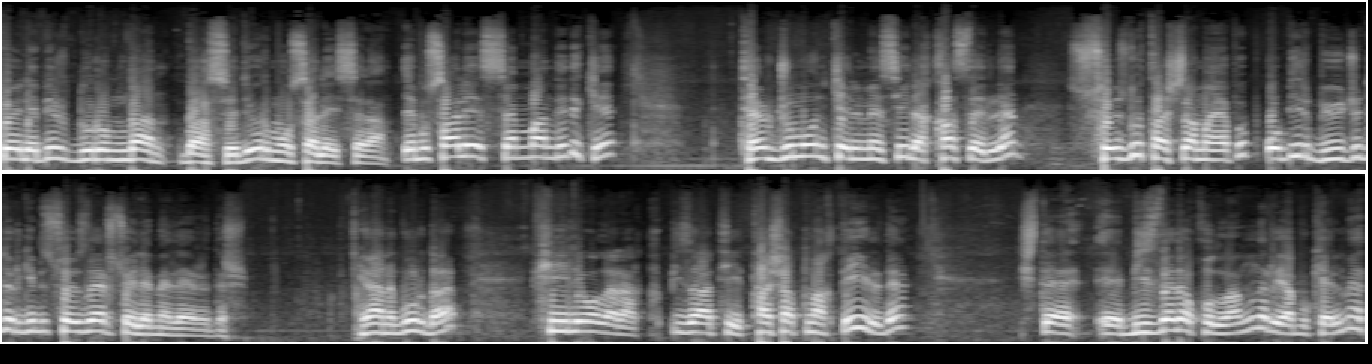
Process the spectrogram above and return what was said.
böyle bir durumdan bahsediyor Musa Aleyhisselam. Ebu Salih Semman dedi ki, tercümun kelimesiyle kastedilen sözlü taşlama yapıp o bir büyücüdür gibi sözler söylemeleridir. Yani burada fiili olarak bizatihi taş atmak değil de işte e, bizde de kullanılır ya bu kelime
